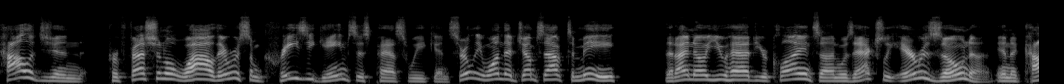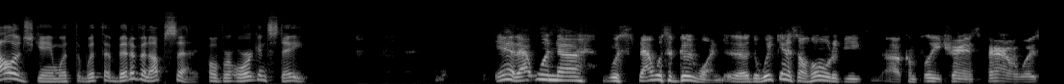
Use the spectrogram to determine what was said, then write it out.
college and professional, wow, there were some crazy games this past weekend. Certainly one that jumps out to me that I know you had your clients on was actually Arizona in a college game with with a bit of an upset over Oregon State. Yeah, that one uh, was that was a good one. Uh, the weekend as a whole, to be uh, completely transparent, was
